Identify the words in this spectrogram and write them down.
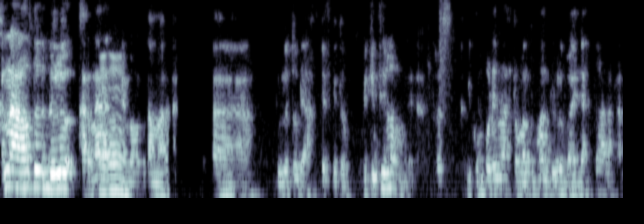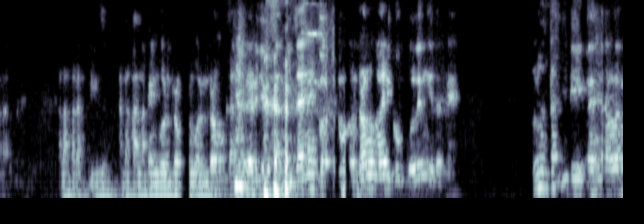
kenal tuh dulu karena Mm-mm. emang Tamara eh, dulu tuh udah aktif gitu, bikin film gitu. Terus dikumpulin lah teman-teman dulu banyak tuh anak-anak anak-anak di anak-anak yang gondrong-gondrong karena dari jurusan desainnya gondrong-gondrong soalnya dikumpulin gitu kayak lu ntar jadi mentoran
